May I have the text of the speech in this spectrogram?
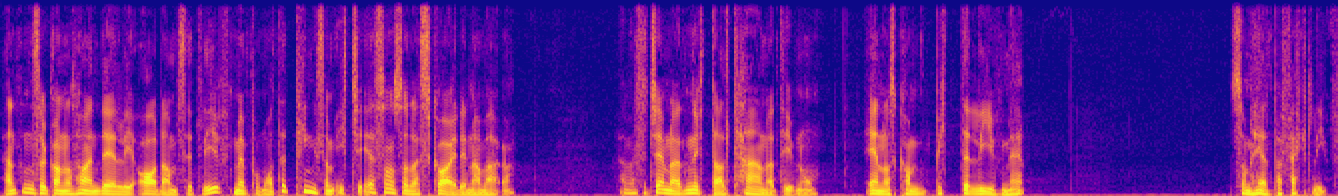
Enten så kan vi ha en del i Adam sitt liv med på en måte ting som ikke er sånn som de skal i denne verden. Eller så kommer det et nytt alternativ nå. En vi kan bytte liv med, som har et perfekt liv.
